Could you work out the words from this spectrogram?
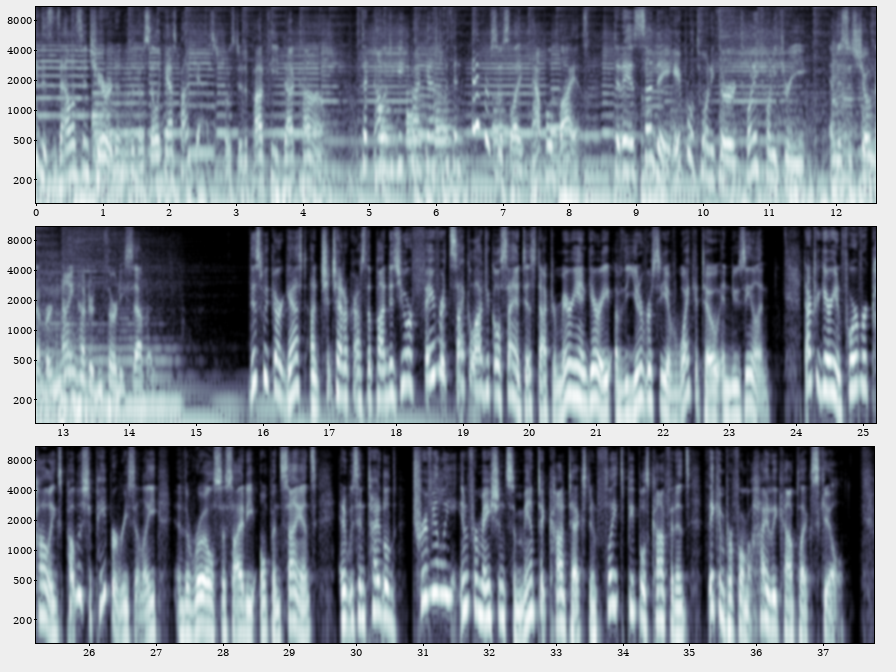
Hi, this is Allison Sheridan of the NosillaCast podcast, hosted at podfeet.com, a technology geek podcast with an ever so slight Apple bias. Today is Sunday, April 23rd, 2023, and this is show number 937. This week, our guest on Chit Chat Across the Pond is your favorite psychological scientist, Dr. Maryanne Garry of the University of Waikato in New Zealand. Dr. Garry and four of her colleagues published a paper recently in the Royal Society Open Science, and it was entitled Trivially Informative Semantic Context Inflates People's Confidence They Can Perform a Highly Complex Skill.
